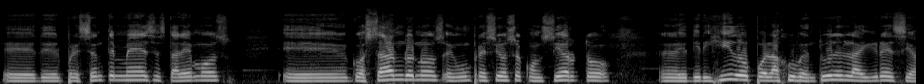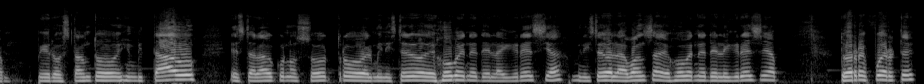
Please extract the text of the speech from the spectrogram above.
eh, del presente mes estaremos eh, gozándonos en un precioso concierto dirigido por la juventud de la iglesia pero están todos invitados. Estará con nosotros el Ministerio de Jóvenes de la Iglesia, Ministerio de Alabanza de Jóvenes de la Iglesia, Torre Fuerte.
